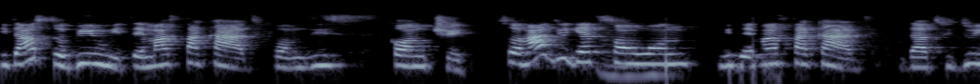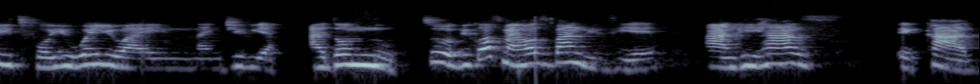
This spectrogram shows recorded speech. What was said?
it has to be with a MasterCard from this country. So how do you get mm. someone with a MasterCard that will do it for you when you are in Nigeria? I don't know. So because my husband is here and he has a card,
